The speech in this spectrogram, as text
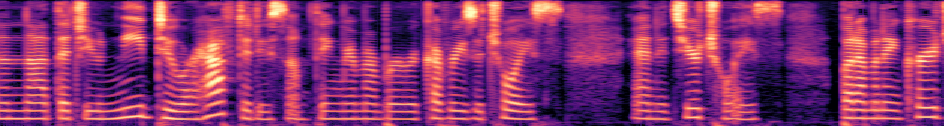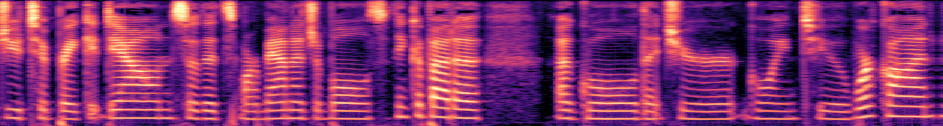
and not that you need to or have to do something. Remember, recovery is a choice and it's your choice. But I'm going to encourage you to break it down so that it's more manageable. So, think about a, a goal that you're going to work on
